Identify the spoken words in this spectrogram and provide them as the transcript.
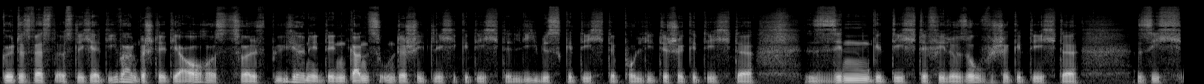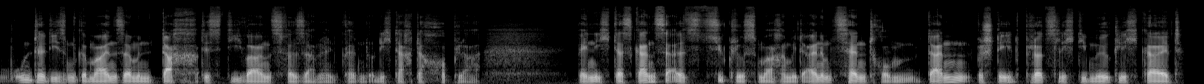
Goethes westöstlicher Divan besteht ja auch aus zwölf Büchern, in denen ganz unterschiedliche Gedichte, Liebesgedichte, politische Gedichte, Sinngedichte, philosophische Gedichte sich unter diesem gemeinsamen Dach des Divans versammeln können. Und ich dachte, hoppla, wenn ich das Ganze als Zyklus mache mit einem Zentrum, dann besteht plötzlich die Möglichkeit,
